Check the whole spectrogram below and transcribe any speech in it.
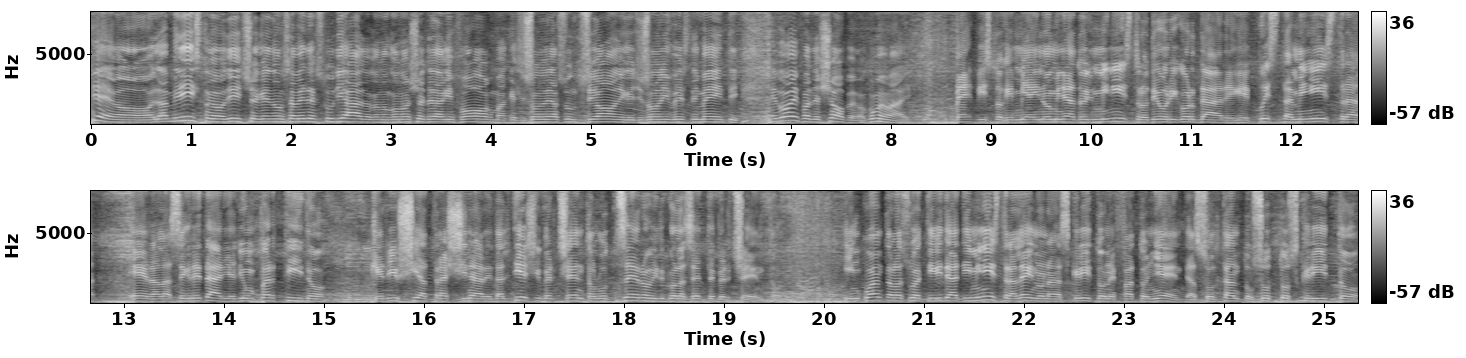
Piero, la Ministro dice che non sapete studiato, che non conoscete la riforma, che ci sono le assunzioni, che ci sono gli investimenti e voi fate sciopero, come mai? Beh, visto che mi hai nominato il Ministro, devo ricordare che questa Ministra era la segretaria di un partito che riuscì a trascinare dal 10% allo 0,7%. In quanto alla sua attività di Ministra, lei non ha scritto né fatto niente, ha soltanto sottoscritto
